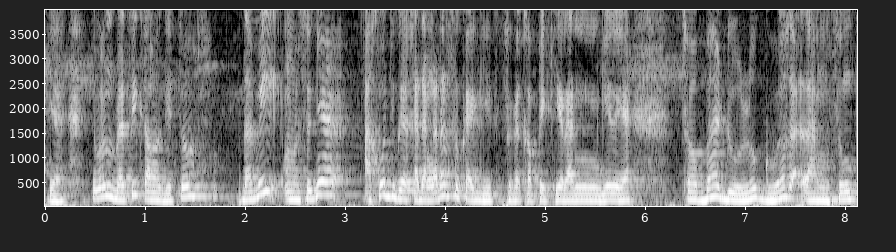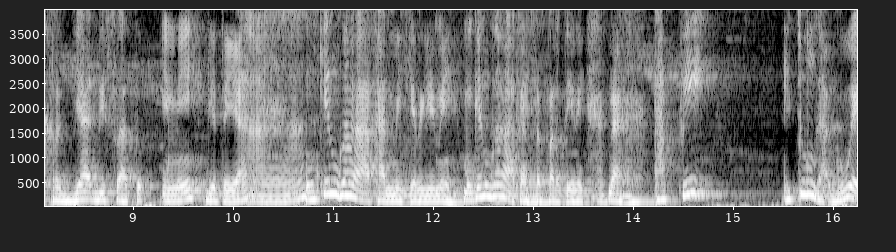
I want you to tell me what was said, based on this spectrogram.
Ya, cuman berarti kalau gitu tapi maksudnya aku juga kadang-kadang suka gitu suka kepikiran gitu ya. Coba dulu gak langsung kerja di suatu ini gitu ya. Ah. Mungkin gua nggak akan mikir gini. Mungkin gua nggak akan seperti ini. Nah, tapi itu nggak gue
